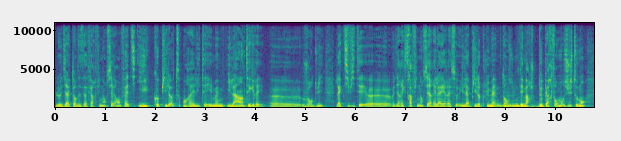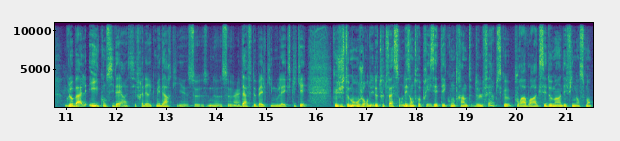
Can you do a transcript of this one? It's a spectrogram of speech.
le directeur des affaires financières, en fait, il copilote en réalité et même il a intégré euh, aujourd'hui l'activité, euh, on va dire extra-financière et la RSE. Il la pilote lui-même dans mmh. une démarche de performance justement globale et il considère, c'est Frédéric Médard, qui, ce, ce, le DAF de Bell, qui nous l'a expliqué, que justement aujourd'hui, de toute façon, les entreprises étaient contraintes de le faire puisque pour avoir accès demain à des financements,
